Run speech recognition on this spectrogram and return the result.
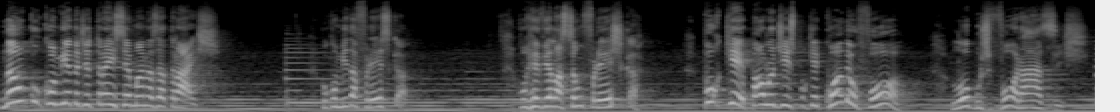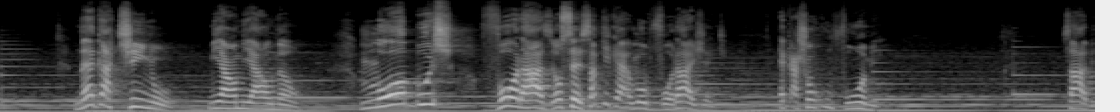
Não com comida de três semanas atrás, com comida fresca, com revelação fresca. Por quê? Paulo diz: porque quando eu for, lobos vorazes, não é gatinho miau, miau, não. Lobos vorazes. Ou seja, sabe o que é lobo voraz, gente? É cachorro com fome. Sabe?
